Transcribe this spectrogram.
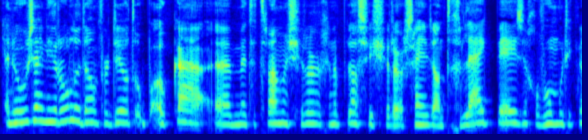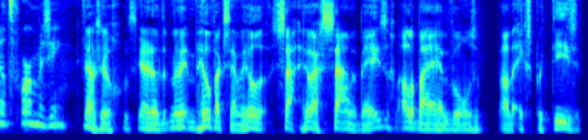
En hoe zijn die rollen dan verdeeld op elkaar uh, met de traumachirurg en de plastisch chirurg? Zijn je dan tegelijk bezig of hoe moet ik dat voor me zien? Ja, dat is heel goed. Ja, dat, heel vaak zijn we heel, heel erg samen bezig. Allebei hebben we onze bepaalde expertise.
